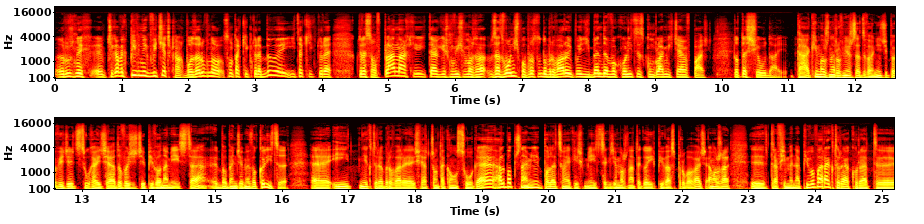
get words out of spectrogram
różnych e, ciekawych piwnych wycieczkach, bo zarówno są takie, które były i takie, które, które są w planach i tak jak już mówiliśmy, można zadzwonić po prostu do browaru i powiedzieć, będę w okolicy z kumplami, chciałem wpaść. To też się udaje. Tak i można również zadzwonić i powiedzieć, słuchajcie, a dowozicie piwo na miejsce, bo będziemy w okolicy. E, I niektóre browary świadczą taką usługę, albo przynajmniej polecą jakieś miejsce, gdzie można tego ich piwa spróbować, a może y, trafimy na piwowara, który akurat y,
